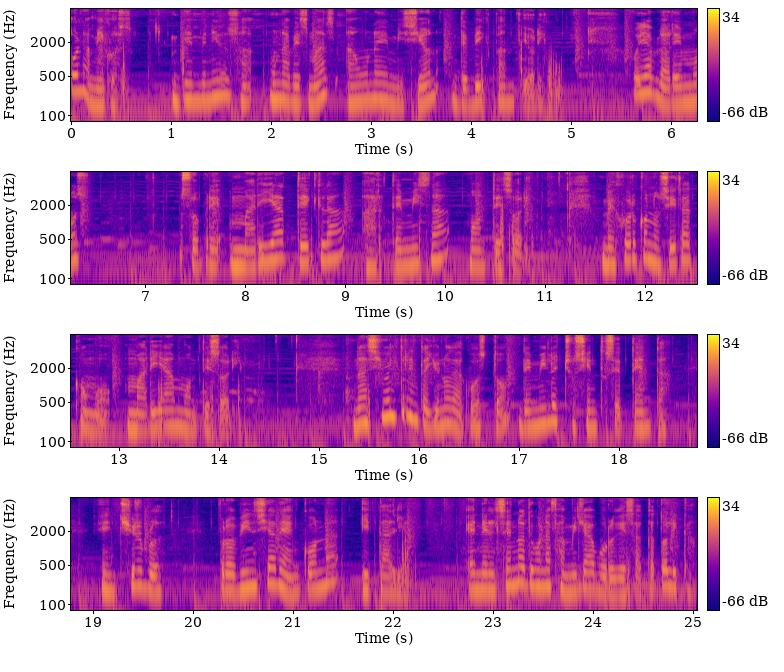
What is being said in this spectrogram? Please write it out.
Hola amigos, bienvenidos una vez más a una emisión de Big Bang Theory. Hoy hablaremos sobre María Tecla Artemisa Montessori, mejor conocida como María Montessori. Nació el 31 de agosto de 1870 en Cherbourg, provincia de Ancona, Italia, en el seno de una familia burguesa católica.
